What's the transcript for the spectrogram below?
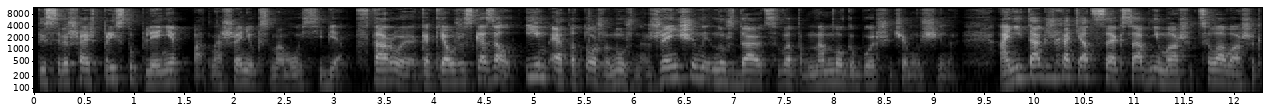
Ты совершаешь преступление по отношению к самому себе. Второе, как я уже сказал, им это тоже нужно. Женщины нуждаются в этом намного больше, чем мужчина. Они также хотят секса, обнимашек, целовашек,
